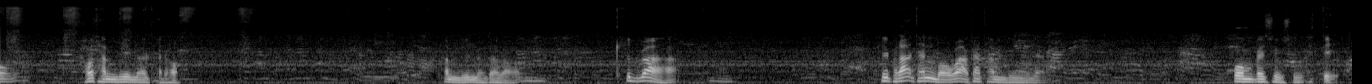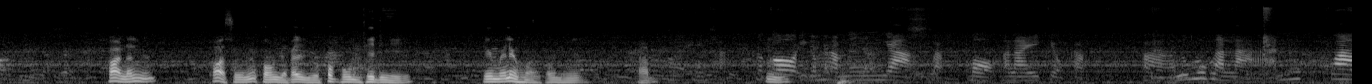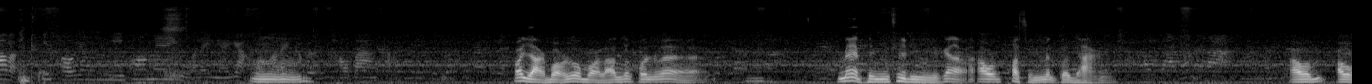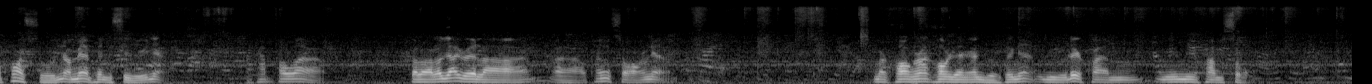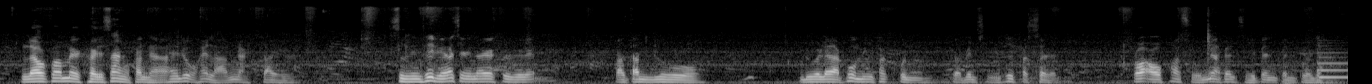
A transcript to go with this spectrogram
เขาทำดีมาตลอดทำดีมาตลอด ทำดีมาตลอด คิดว่า ที่พระท่านบอกว่าถ้าทำดีเนี่ยคงไปสู่สุคติ เพราะฉะนั้นพ่อศูนย์คงจะไปอยู่ภพภูมิที่ดี จึงไม่ได้ห่วงตรงนี้ครับโอเคค่ะแล้วก็อีกคำถามหนึ่งอยากแบบบอกอะไรเกี่ยวกับอ่าลูกๆหลานๆว่าแบบที่เขายังมีพ่อแม่อยู่อะไรเงี้ยอยากบอกอะไรกับเขาบ้างคะก็อยากบอกลูกบอกหลานทุกคนว่า แม่พิมพ์ที่ดีก็เอาพ่อศูนย์เป็นตัวอย่าง เอาเอาพ่อศูนย์เอาแม่เพ็ญศรีเนี่ยนะครับเพราะว่าตลอดระยะเวลาทั้งสองเนี่ยมาครองรักครองเรียนกันอยู่ทีเนี้อยู่ด้วยความมีมีความสุขแล้วก็ไม่เคยสร้างปัญหาให้ลูกให้หลานหนักใจ สิ่งที่เหลือสิ่งใดก็คือกตัญญูดูแลผู้มีพระคุณจะเป็นสิ่งที่ประเสริฐ เพราะเอาพ่อศูนย์แม่เป็นสีเป็นเป็นตัวอย่าง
